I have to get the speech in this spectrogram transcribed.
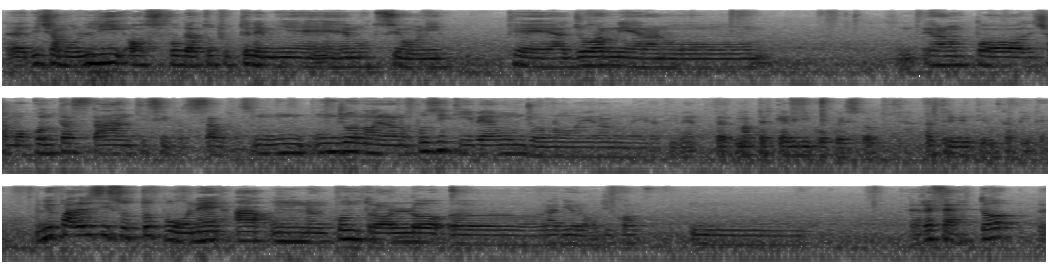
eh, diciamo, lì ho sfogato tutte le mie emozioni, che a giorni erano, erano un po' diciamo, contrastanti, sì, un, un, giorno erano positive e un giorno erano negative, per, ma perché vi dico questo? Altrimenti non capite. Mio padre si sottopone a un controllo eh, radiologico, mm, referto, eh,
